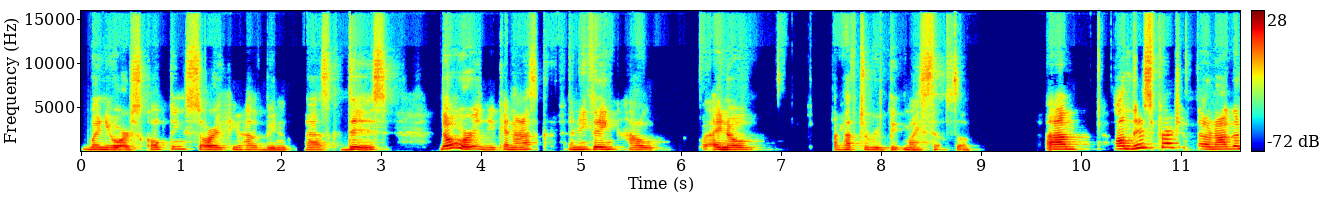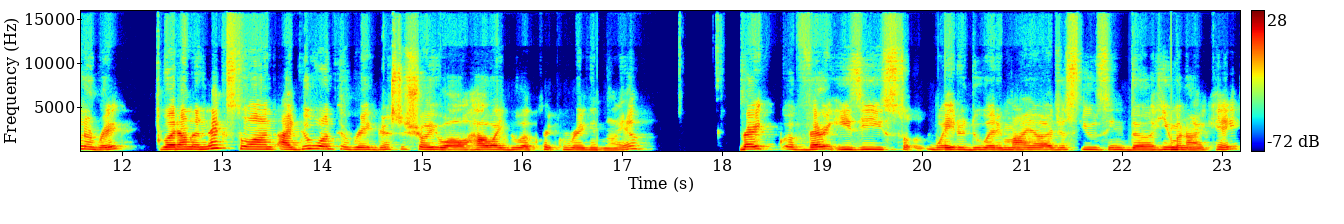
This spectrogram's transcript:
when you are sculpting?" Sorry if you have been asked this. Don't worry, you can ask anything. How I know I have to repeat myself. So, um, on this project, I'm not gonna rig, but on the next one, I do want to rig just to show you all how I do a quick rig in Maya. Very, a very easy way to do it in Maya, just using the human IK.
